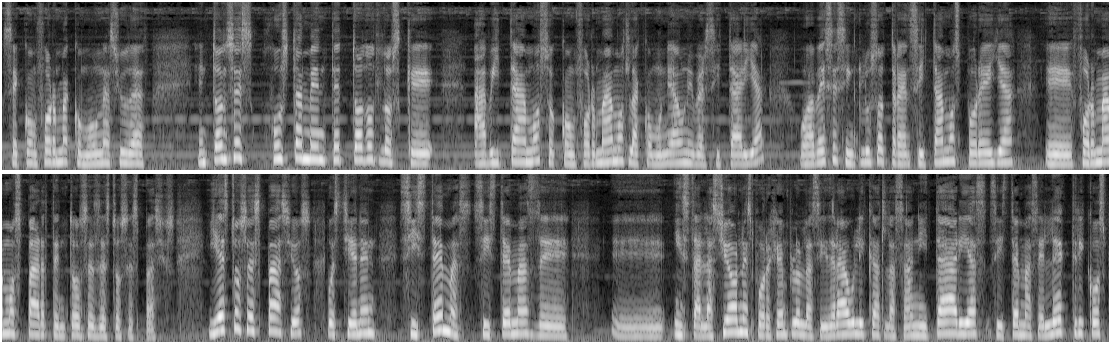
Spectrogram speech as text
se conforma como una ciudad, entonces justamente todos los que habitamos o conformamos la comunidad universitaria o a veces incluso transitamos por ella, eh, formamos parte entonces de estos espacios. Y estos espacios pues tienen sistemas, sistemas de eh, instalaciones, por ejemplo, las hidráulicas, las sanitarias, sistemas eléctricos.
